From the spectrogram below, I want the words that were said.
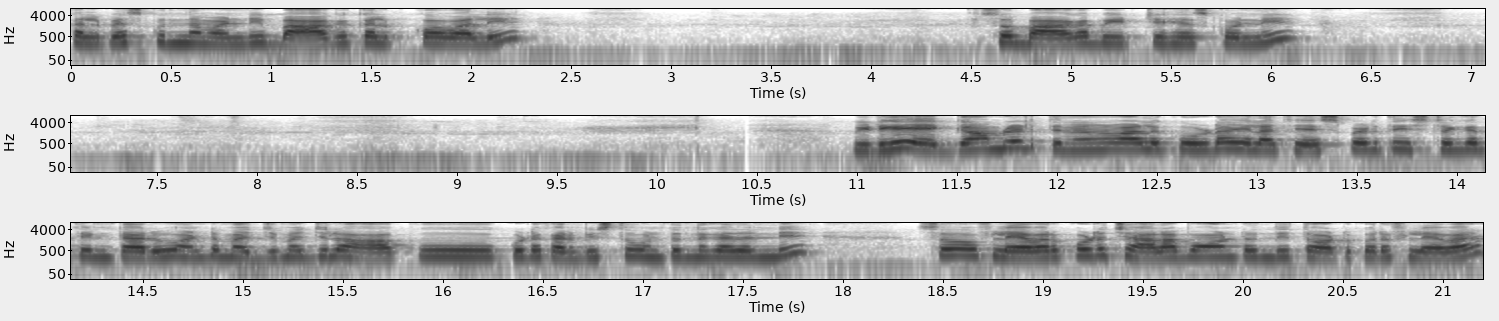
కలిపేసుకుందామండి. బాగా కలుపుకోవాలి. సో బాగా బీట్ చేసేసుకోండి విడిగా ఎగ్ ఆమ్లెట్ తినని వాళ్ళు కూడా ఇలా చేసి పెడితే ఇష్టంగా తింటారు. అంటే మధ్య మధ్యలో ఆకు కూడా కనిపిస్తూ ఉంటుంది కదండి. సో ఫ్లేవర్ కూడా చాలా బాగుంటుంది తోటకూర ఫ్లేవర్.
